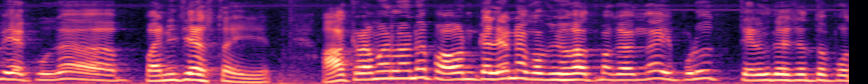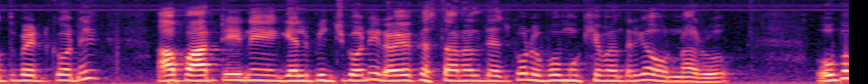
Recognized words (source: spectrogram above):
అవి ఎక్కువగా పనిచేస్తాయి. ఆ క్రమంలోనే పవన్ కళ్యాణ్ ఒక వ్యూహాత్మకంగా ఇప్పుడు తెలుగుదేశంతో పొత్తు పెట్టుకొని ఆ పార్టీని గెలిపించుకొని ఇరవై ఒక్క స్థానాలు తెచ్చుకొని ఉప ముఖ్యమంత్రిగా ఉన్నారు. ఉప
